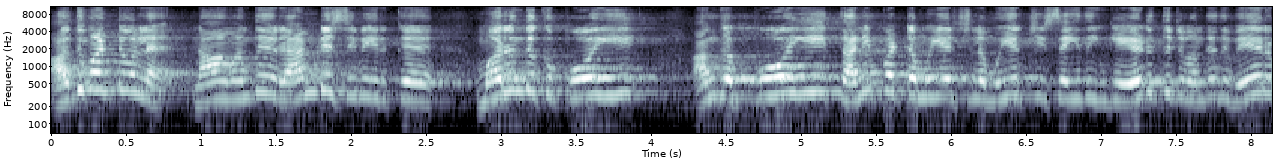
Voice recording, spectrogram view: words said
அது மட்டும் இல்லை நான் வந்து ராம்டெசிவிருக்கு மருந்துக்கு போய் அங்கே போய் தனிப்பட்ட முயற்சியில் முயற்சி செய்து இங்கே எடுத்துகிட்டு வந்தது வேறு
